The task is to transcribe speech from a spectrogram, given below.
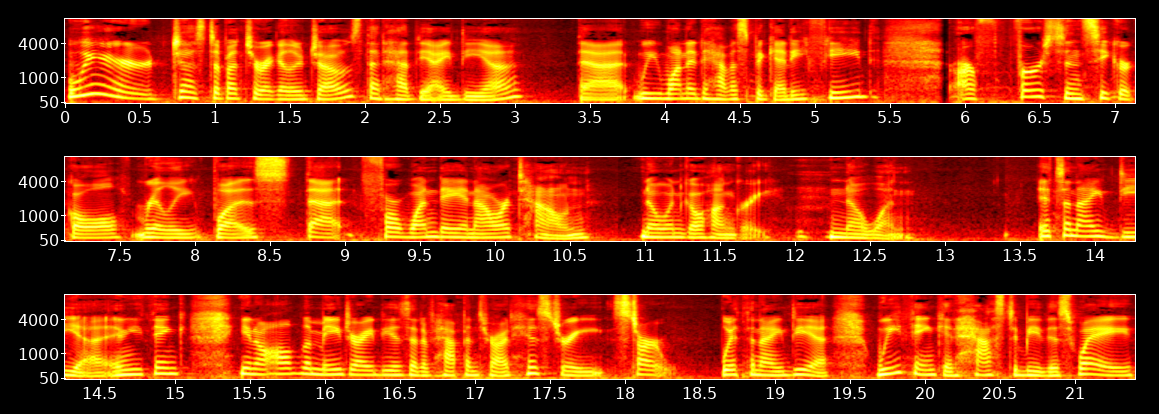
We're just a bunch of regular Joes that had the idea that we wanted to have a spaghetti feed. Our first and secret goal really was that for one day in our town, no one go hungry. No one. It's an idea. And you think, you know, all the major ideas that have happened throughout history start with an idea. We think it has to be this way.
